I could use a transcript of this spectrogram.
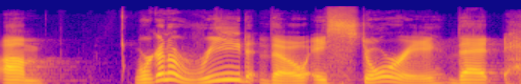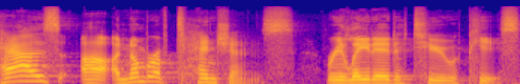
Um, we're going to read, though, a story that has uh, a number of tensions related to peace.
